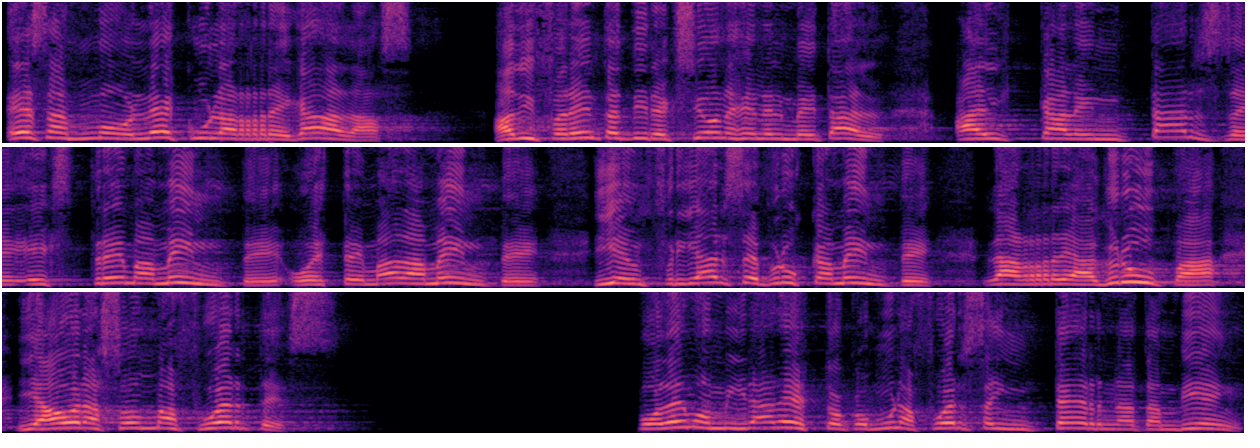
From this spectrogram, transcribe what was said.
Esas moléculas regadas a diferentes direcciones en el metal, al calentarse extremadamente o extremadamente y enfriarse bruscamente, las reagrupa y ahora son más fuertes. Podemos mirar esto como una fuerza interna también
